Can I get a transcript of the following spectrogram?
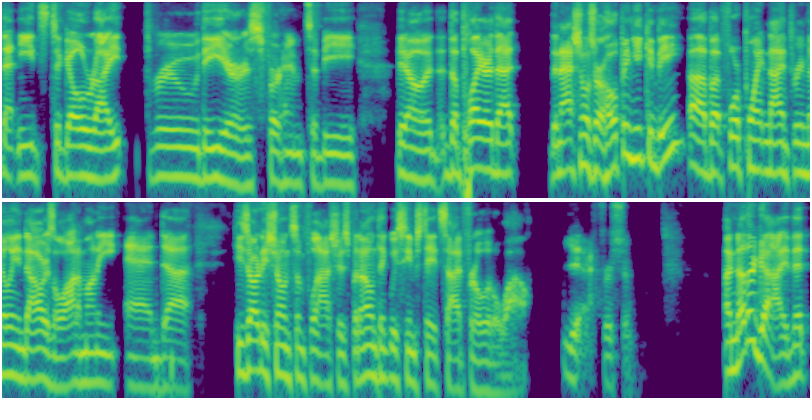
that needs to go right through the years for him to be, you know, the player that the Nationals are hoping he can be. Uh, but four point nine three million dollars, a lot of money, and uh, he's already shown some flashes. But I don't think we see him stateside for a little while. Yeah, for sure. Another guy that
